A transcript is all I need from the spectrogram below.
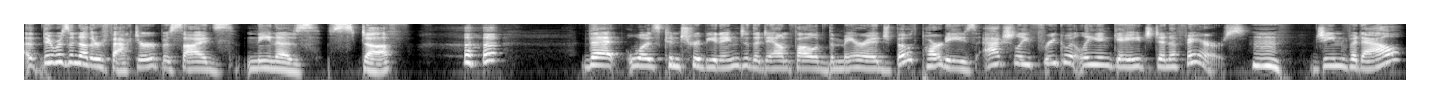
Uh, there was another factor besides Nina's stuff that was contributing to the downfall of the marriage. Both parties actually frequently engaged in affairs. Hmm. Gene Vidal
